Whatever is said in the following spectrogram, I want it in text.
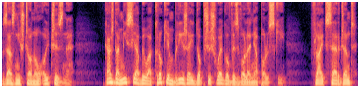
za zniszczoną ojczyznę. Każda misja była krokiem bliżej do przyszłego wyzwolenia Polski. Flight Sergeant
